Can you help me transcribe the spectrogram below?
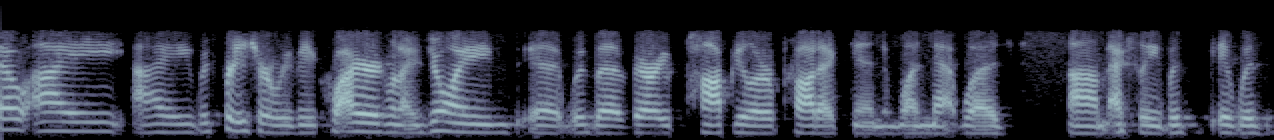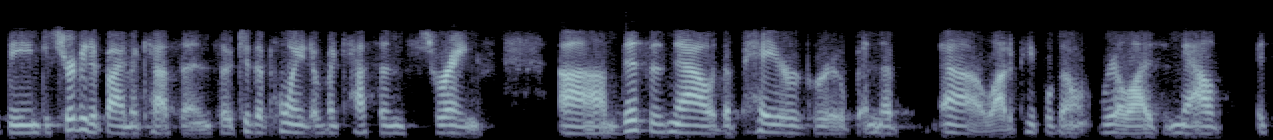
so I I was pretty sure we'd be acquired when I joined. It was a very popular product and one that was um, actually was it was being distributed by McKesson. So to the point of McKesson's strength. Um, this is now the payer group, and the, uh, a lot of people don't realize now it's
